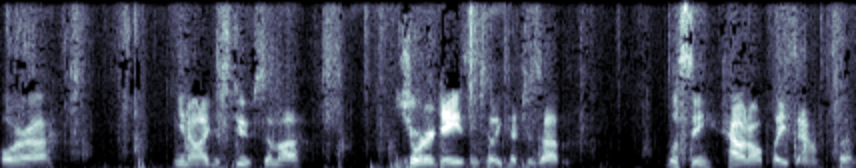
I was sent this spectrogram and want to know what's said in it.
or, uh, you know, I just do some uh, shorter days until he catches up. We'll see how it all plays out. But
